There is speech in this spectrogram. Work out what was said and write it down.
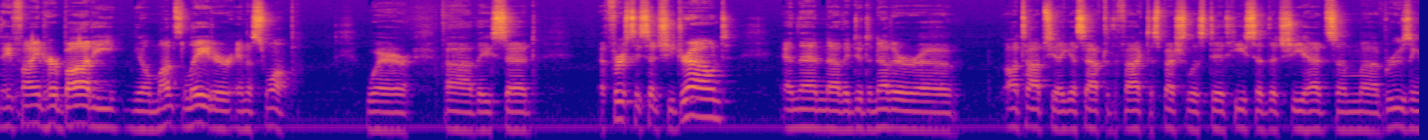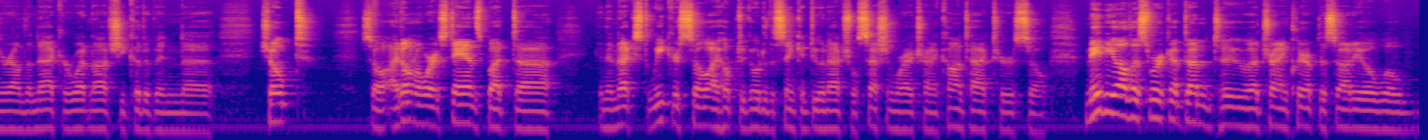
they find her body, you know, months later in a swamp, where uh, they said, at first they said she drowned, and then uh, they did another uh, autopsy, I guess, after the fact. A specialist did. He said that she had some uh, bruising around the neck or whatnot. She could have been uh, choked. So I don't know where it stands, but in the next week or so, I hope to go to the sink and do an actual session where I try and contact her. So maybe all this work I've done to uh, try and clear up this audio will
